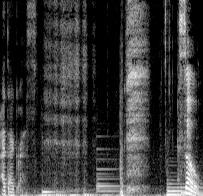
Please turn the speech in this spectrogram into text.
I digress. so,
